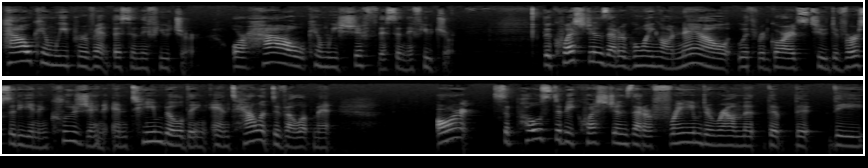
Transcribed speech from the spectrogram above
How can we prevent this in the future? Or how can we shift this in the future? the questions that are going on now with regards to diversity and inclusion and team building and talent development aren't supposed to be questions that are framed around the the the the,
